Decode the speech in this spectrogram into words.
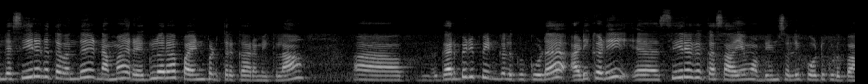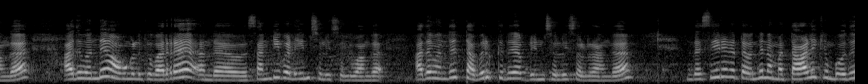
இந்த சீரகத்தை வந்து நம்ம ரெகுலராக பயன்படுத்துறக்க ஆரம்பிக்கலாம். கர்ப்பிணி பெண்களுக்கு கூட அடிக்கடி சீரக கசாயம் அப்படின்னு சொல்லி போட்டு கொடுப்பாங்க. அது வந்து அவங்களுக்கு வர்ற அந்த சண்டி வலின்னு சொல்லி சொல்லுவாங்க. அதை வந்து தவிர்க்குது அப்படின்னு சொல்லி சொல்கிறாங்க இந்த சீரகத்தை வந்து நம்ம தாளிக்கும் போது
